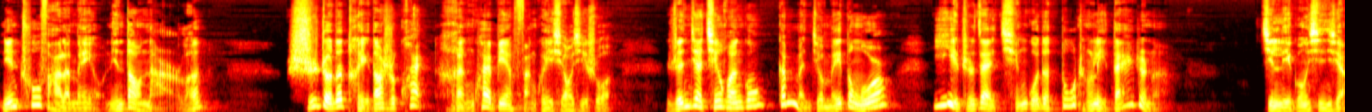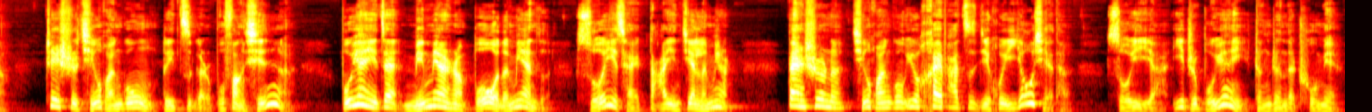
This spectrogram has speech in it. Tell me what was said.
您出发了没有？您到哪儿了？”使者的腿倒是快，很快便反馈消息说：“人家秦桓公根本就没动窝，一直在秦国的都城里待着呢。”晋厉公心想。这是秦桓公对自个儿不放心啊，不愿意在明面上驳我的面子，所以才答应见了面。但是呢，秦桓公又害怕自己会要挟他，所以呀，一直不愿意真正的出面。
